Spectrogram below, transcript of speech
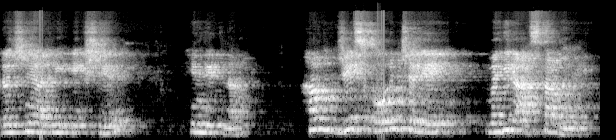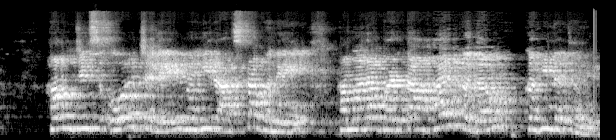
रचने आली एक शेर हिंदीतला. हम जिस ओर चले वही रास्ता बने. हम जिस ओर चले वही रास्ता बने हमारा बढ़ता हर कदम कहीं न थमे.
